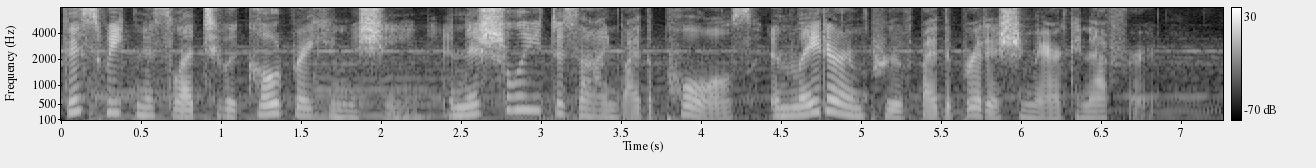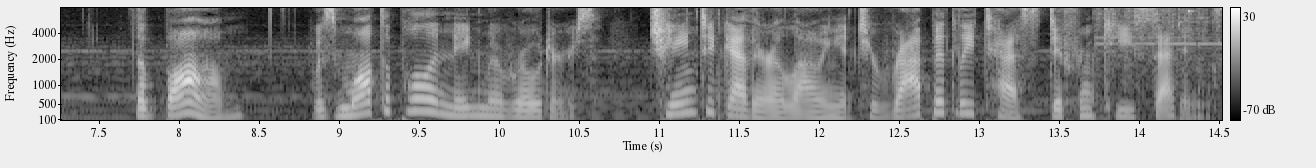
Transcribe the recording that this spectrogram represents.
This weakness led to a code-breaking machine initially designed by the Poles and later improved by the British American effort. The bombe was multiple Enigma rotors chained together allowing it to rapidly test different key settings.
